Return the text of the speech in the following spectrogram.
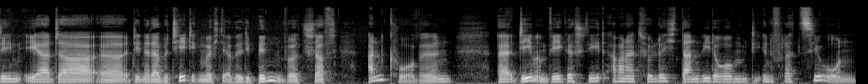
den er da, äh, den er da betätigen möchte. Er will die Binnenwirtschaft ankurbeln. Äh, dem im Wege steht aber natürlich dann wiederum die Inflation.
